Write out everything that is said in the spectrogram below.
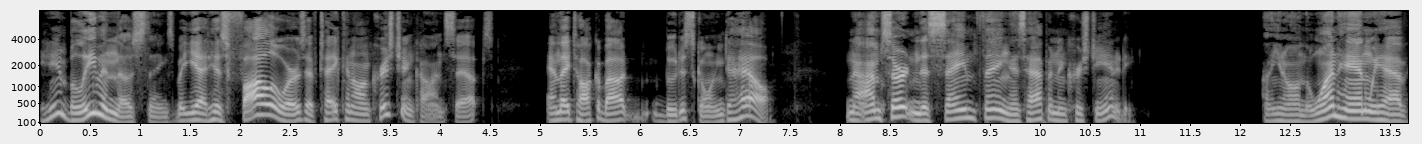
He didn't believe in those things, but yet his followers have taken on Christian concepts and they talk about Buddhists going to hell. Now, I'm certain this same thing has happened in Christianity. Uh, you know, on the one hand, we have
